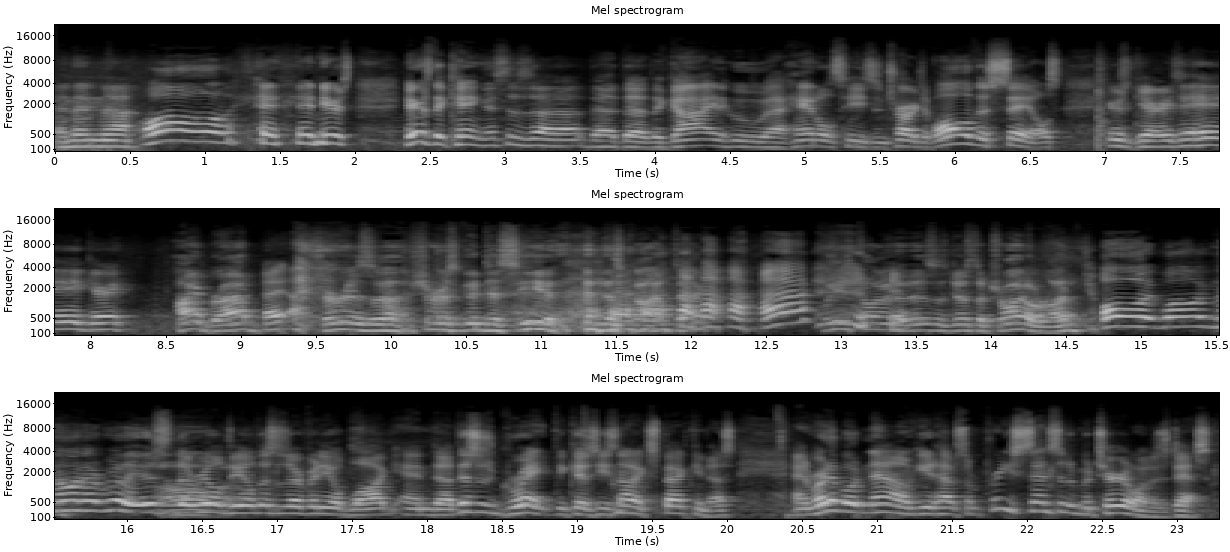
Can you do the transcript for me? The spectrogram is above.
And then uh, oh, and here's here's the king. This is uh, the, the the guy who uh, handles. He's in charge of all the sales. Here's Gary. Say hey, hey Gary. Hi, Brad. Hey. Sure is uh, sure is good to see you in this context. Please tell me that this is just a trial run. Oh well, no, not really. This is the Oh. real deal. This is our video blog, and uh, this is great because he's not expecting us. And right about now, he'd have some pretty sensitive material on his desk.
